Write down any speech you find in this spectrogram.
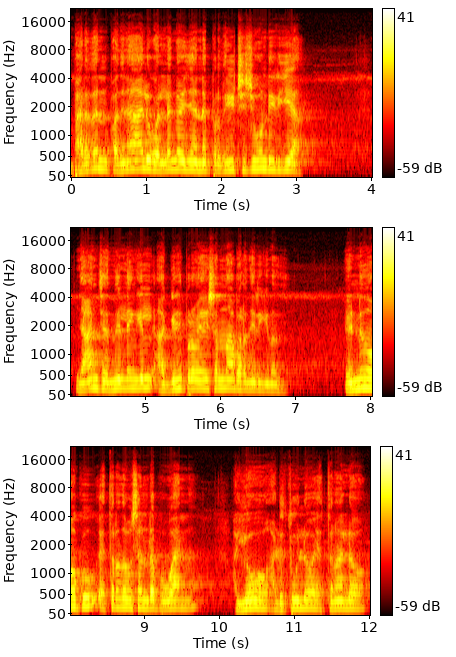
ഭരതൻ പതിനാല് കൊല്ലം കഴിഞ്ഞ് എന്നെ പ്രതീക്ഷിച്ചുകൊണ്ടിരിക്കുക ഞാൻ ചെന്നില്ലെങ്കിൽ അഗ്നിപ്രവേശം എന്നാണ് പറഞ്ഞിരിക്കുന്നത്. എണ്ണി നോക്കൂ എത്ര ദിവസമുണ്ട് പോവാൻ. അയ്യോ അടുത്തുല്ലോ എത്തണമല്ലോ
